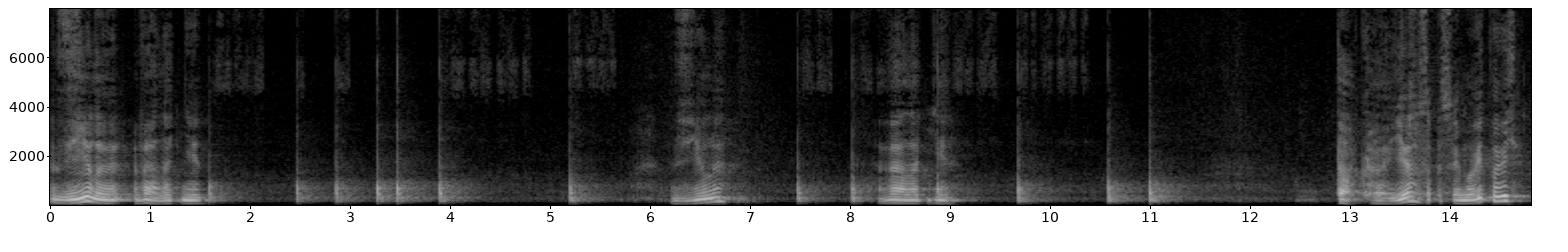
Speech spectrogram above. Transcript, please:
З'їли велетні. З'їли велетні. Так, є, записуємо відповідь.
